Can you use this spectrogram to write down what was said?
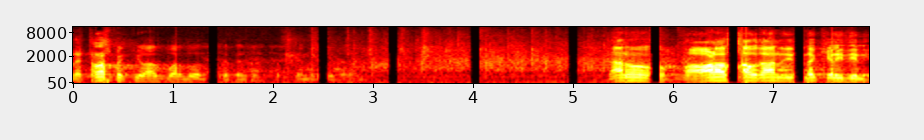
ರೆಟ್ರಾಸ್ಪೆಕ್ಟಿವ್ ಆಗಬಾರ್ದು ಅಂತಕ್ಕಂಥ ಪ್ರಶ್ನೆ ಮಾಡಿದ್ದಾರೆ. ನಾನು ಬಹಳ ಸಾವಧಾನದಿಂದ ಕೇಳಿದ್ದೀನಿ.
